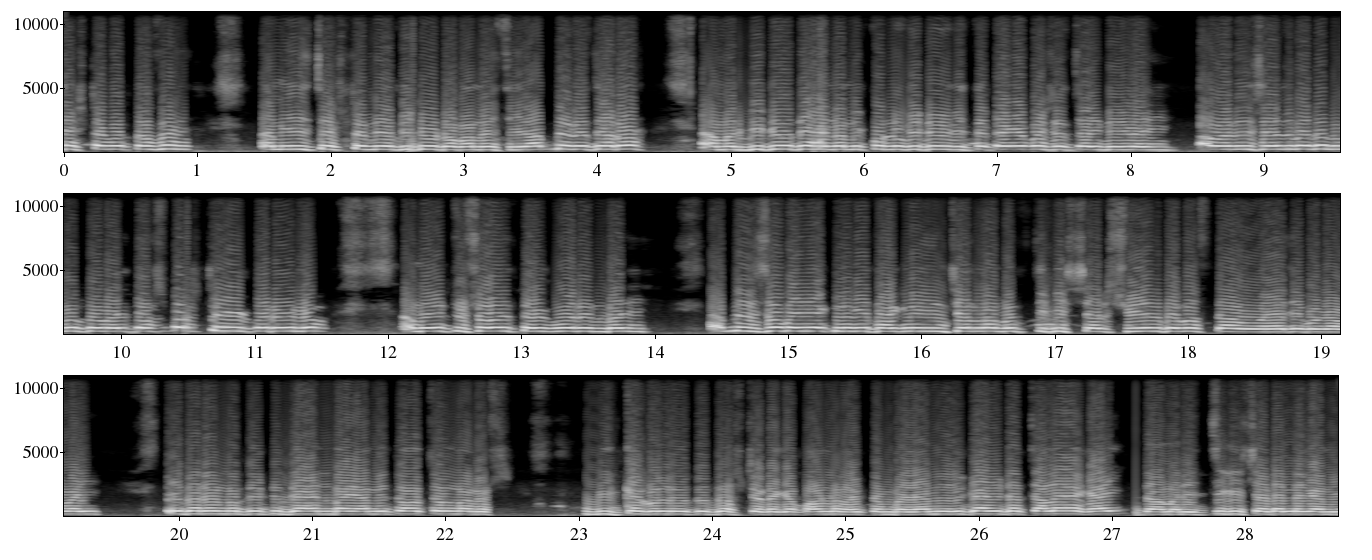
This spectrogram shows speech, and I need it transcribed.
চেষ্টা করতেছে, আমি এই চেষ্টা নিয়ে ভিডিওটা বানাইছি। আপনারা যারা আমার ভিডিও দেখেন, আমি কোনো ভিডিওর ভিতরে টাকা পয়সা চাই নেই ভাই। আমার এই শেষ শেষবারের মধ্যে ভাই দশ পাঁচ টাকা করে হলেও আমার একটু সহায়তা করেন ভাই। আপনি সবাই এক লগে থাকলে ইনশাল্লাহ আমার চিকিৎসার সুয়ের ব্যবস্থা হয়ে যাব গা ভাই। এবারের মতো একটু দেন ভাই, আমি তো অচল মানুষ। ভিক্ষা করলেও তো দশটা টাকা পাওনা থাকতাম ভাই। আমি এই গাড়িটা চালায় খাই, তো আমার এই চিকিৎসাটার লেগে আমি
